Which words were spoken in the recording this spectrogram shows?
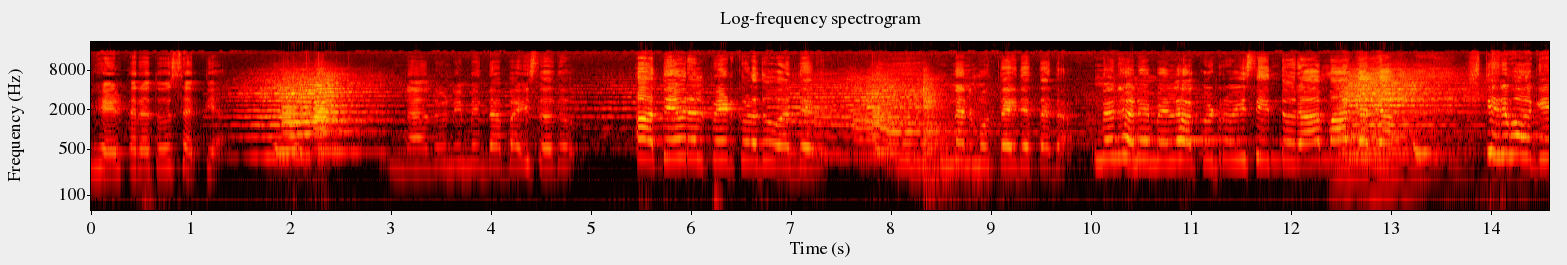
ನೀವು ಹೇಳ್ತಿರೋದು ಸತ್ಯ. ನಾನು ನಿಮ್ಮಿಂದ ಬಯಸೋದು ಆ ದೇವರಲ್ಲಿ ಬೇಡ್ಕೊಳ್ಳೋದು ಒಂದೇ. ನನ್ನ ಮುತ್ತೈದೆ ತನ ನನ್ನ ಹಣೆ ಮೇಲೆ ಹಾಕೊಂಡ್ರು ಈ ಸಿಂಧೂರ ಮಾಂಗಲ್ಯ ಸ್ಥಿರವಾಗಿ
